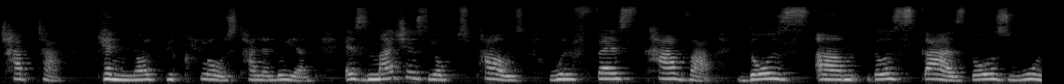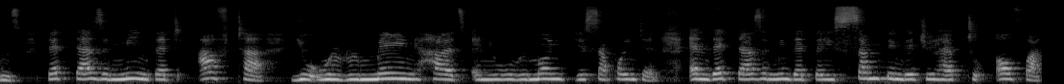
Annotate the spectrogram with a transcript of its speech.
chapter cannot be closed. Hallelujah. As much as your spouse will first cover those um those scars, those wounds, that doesn't mean that after you will remain hurt and you will remain disappointed. And that doesn't mean that there is something that you have to offer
